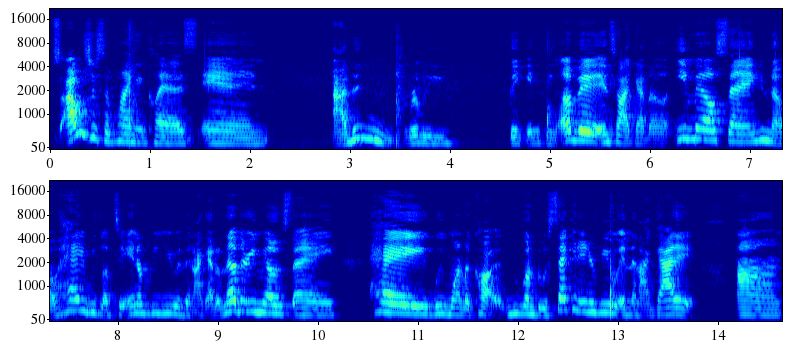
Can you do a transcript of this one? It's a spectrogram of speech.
So I was just applying in class and I didn't really think anything of it. And so I got an email saying, you know, hey, we'd love to interview you. And then I got another email saying, hey, we want to call, we want to do a second interview. And then I got it. Um,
